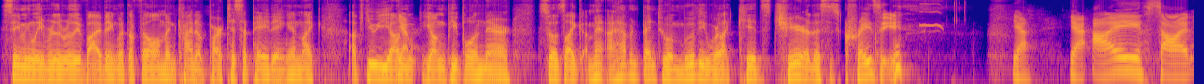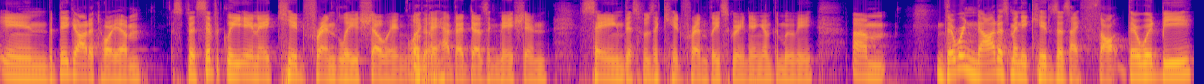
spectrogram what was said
seemingly really really vibing with the film and kind of participating and like a few young Yeah. young people in there. So it's like, man, I haven't been to a movie where like kids cheer. This is crazy. Yeah. Yeah. I saw it in the big auditorium, specifically in a kid friendly showing. Like Okay. they had that designation saying this was a kid friendly screening of the movie. Um, there were not as many kids as I thought there would be.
